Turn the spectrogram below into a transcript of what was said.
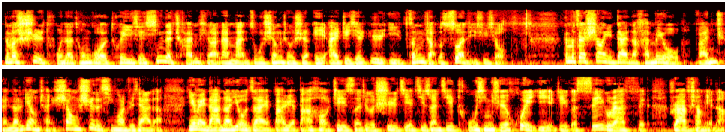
那么试图呢通过推一些新的产品啊来满足生成式 AI 这些日益增长的算力需求。那么在上一代呢还没有完全的量产上市的情况之下呢，英伟达呢又在八月八号这一次这个世界计算机图形学会议这个 SIGGRAPH RAPH 上面呢，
